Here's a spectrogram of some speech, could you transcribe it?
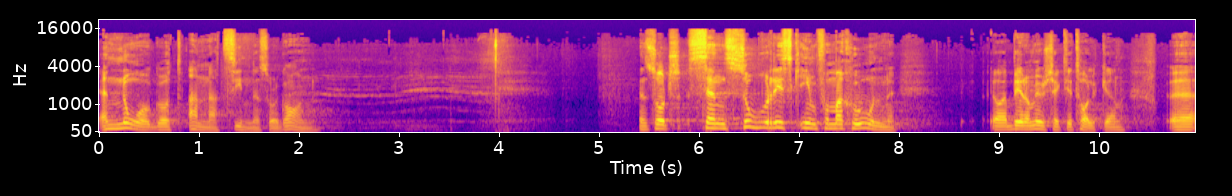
än något annat sinnesorgan. En sorts sensorisk information, jag ber om ursäkt till tolken, eh,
